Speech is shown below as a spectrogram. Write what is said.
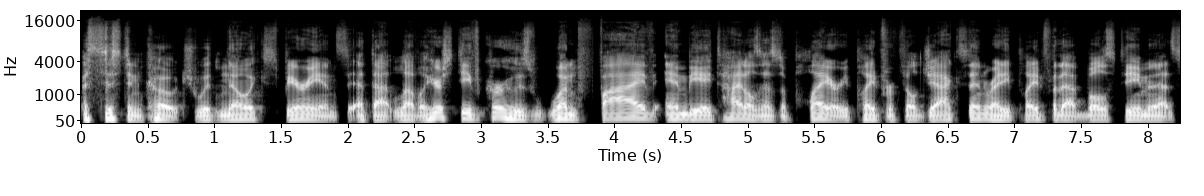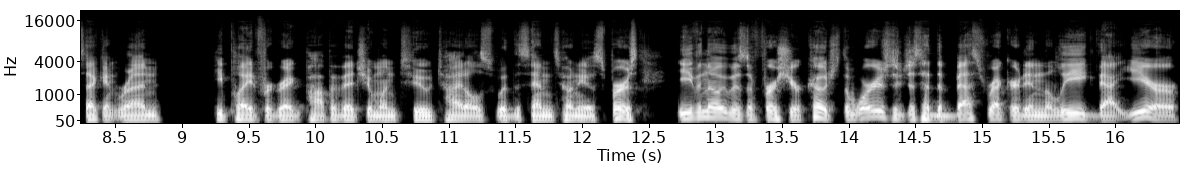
assistant coach with no experience at that level. Here's Steve Kerr, who's won five NBA titles as a player. He played for Phil Jackson, right? He played for that Bulls team in that second run. He played for Gregg Popovich and won two titles with the San Antonio Spurs. Even though he was a first year coach, the Warriors had just had the best record in the league that year.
